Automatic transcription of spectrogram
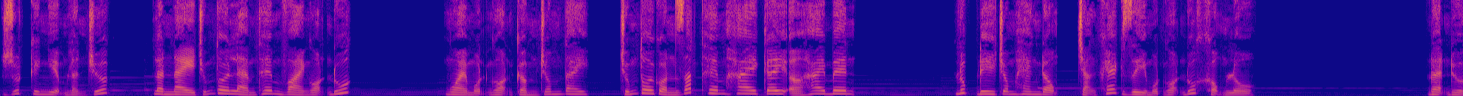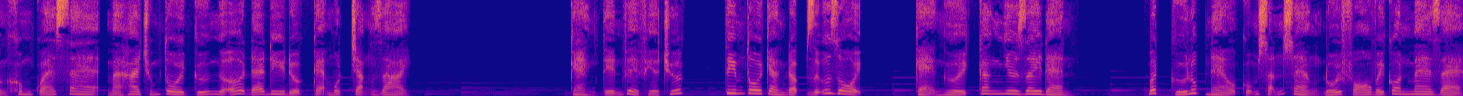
Rút kinh nghiệm lần trước, lần này chúng tôi làm thêm vài ngọn đuốc. Ngoài một ngọn cầm trong tay, chúng tôi còn dắt thêm hai cây ở hai bên. Lúc đi trong hang động chẳng khác gì một ngọn đuốc khổng lồ. Đoạn đường không quá xa mà hai chúng tôi cứ ngỡ đã đi được cả một chặng dài. Càng tiến về phía trước, tim tôi càng đập dữ dội, cả người căng như dây đàn. Bất cứ lúc nào cũng sẵn sàng đối phó với con ma già.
